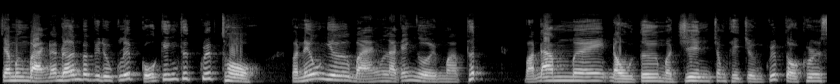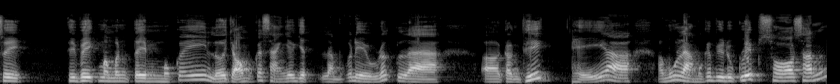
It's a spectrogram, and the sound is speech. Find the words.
Chào mừng bạn đã đến với video clip của kiến thức crypto. Và nếu như bạn là cái người mà thích và đam mê đầu tư mà gin trong thị trường cryptocurrency thì việc mà mình tìm một cái lựa chọn một cái sàn giao dịch là một cái điều rất là uh, cần thiết. Hỉ uh, ờ, ờ, muốn làm một cái video clip so sánh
